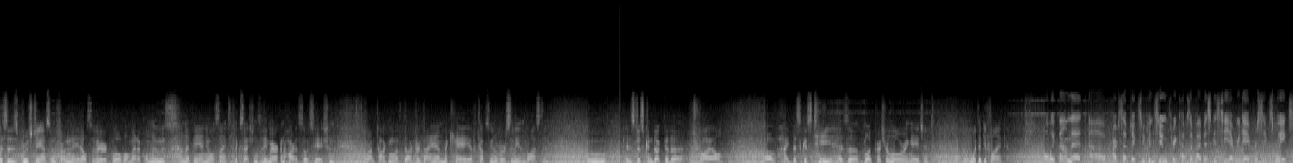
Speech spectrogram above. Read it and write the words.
This is Bruce Jancin from the Elsevier Global Medical News at the annual scientific sessions of the American Heart Association, where I'm talking with Dr. Diane McKay of Tufts University in Boston, who has just conducted a trial of hibiscus tea as a blood pressure lowering agent. What did you find? Well, we found that uh, our subjects who consumed three cups of hibiscus tea every day for six weeks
